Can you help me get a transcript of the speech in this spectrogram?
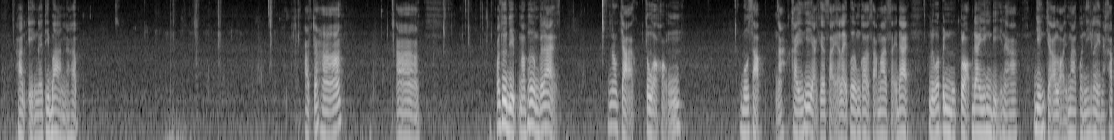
ำทานเองได้ที่บ้านนะครับ อาจจะหาอ่า วัตถุดิบมาเพิ่มก็ได้ นอกจากตัวของหมูสับนะใครที่อยากจะใส่อะไรเพิ่มก็สามารถใส่ได้ หรือว่าเป็นหมูกรอบได้ยิ่งดีนะฮะยิ่งจะอร่อยมากกว่านี้เลยนะครับ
